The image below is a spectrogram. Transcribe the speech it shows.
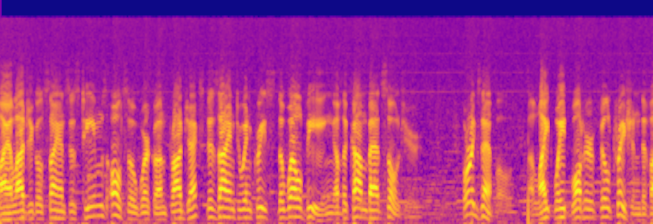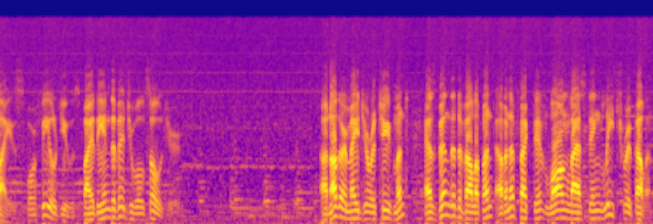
Biological sciences teams also work on projects designed to increase the well-being of the combat soldier. For example, a lightweight water filtration device for field use by the individual soldier. Another major achievement has been the development of an effective, long-lasting leech repellent.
